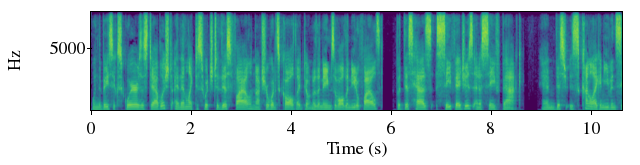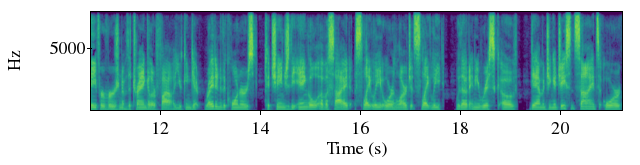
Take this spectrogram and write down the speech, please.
When the basic square is established, I then like to switch to this file. I'm not sure what it's called. I don't know the names of all the needle files but this has safe edges and a safe back. And this is kind of like an even safer version of the triangular file. You can get right into the corners to change the angle of a side slightly or enlarge it slightly without any risk of damaging adjacent sides or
